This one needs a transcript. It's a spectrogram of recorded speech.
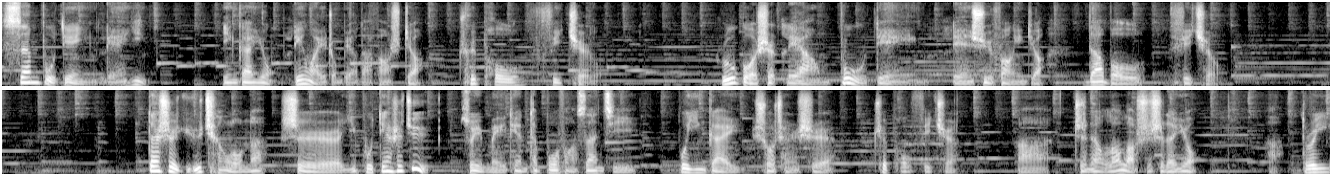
三部电影连映，应该用另外一种表达方式，叫。Triple feature，如果是两部电影连续放映，叫 Double feature。但是《于成龙》呢是一部电视剧，所以每天他播放三集，不应该说成是 Triple feature，啊，只能老老实实的用啊 Three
